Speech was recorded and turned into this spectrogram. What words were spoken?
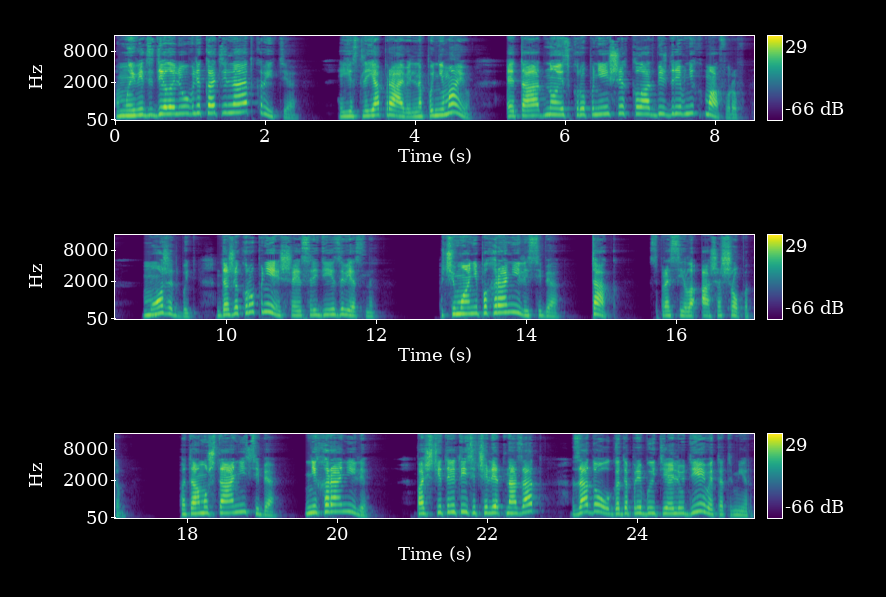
Мы ведь сделали увлекательное открытие. Если я правильно понимаю, это одно из крупнейших кладбищ древних мафуров. Может быть, даже крупнейшее среди известных. Почему они похоронили себя так? Спросила Аша шепотом. Потому что они себя не хоронили. Почти три тысячи лет назад Задолго до прибытия людей в этот мир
